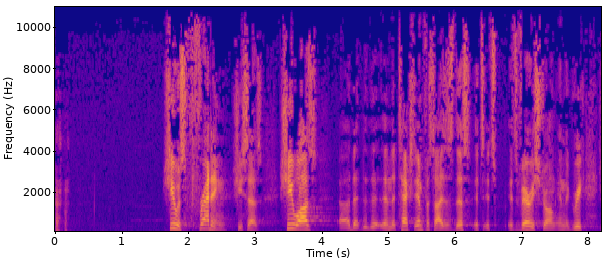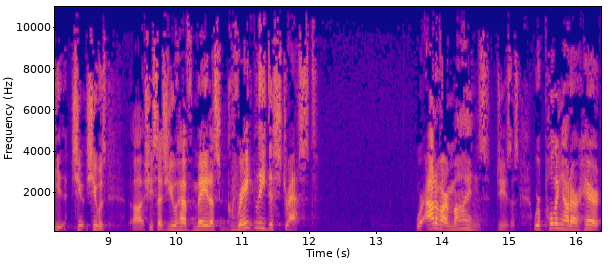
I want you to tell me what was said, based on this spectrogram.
she was fretting, she says. She was, uh, the, the, and the text emphasizes this. It's, it's, it's very strong in the Greek. He, she, she was, uh, she says, you have made us greatly distressed. We're out of our minds, Jesus. We're pulling out our hair.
